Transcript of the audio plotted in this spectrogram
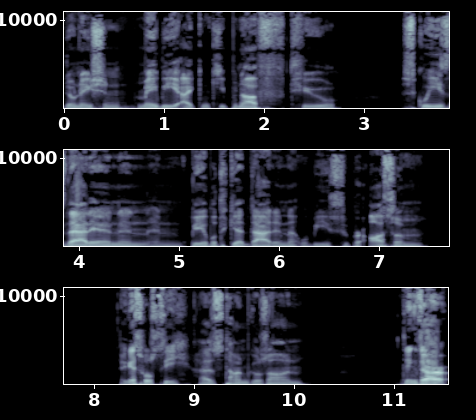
donation, maybe I can keep enough to squeeze that in and, and be able to get that and That would be super awesome. I guess we'll see as time goes on. Things are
